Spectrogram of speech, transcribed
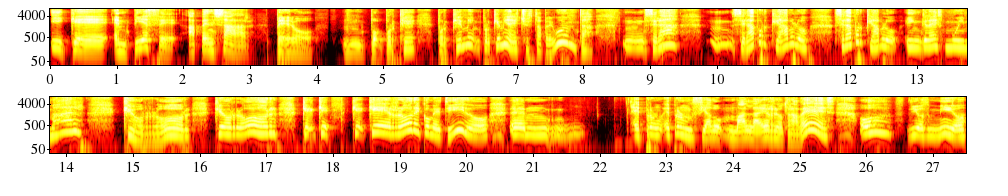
y que empiece a pensar, pero mm, ¿por, qué, por, qué me, ¿por qué me ha hecho esta pregunta? Mm, ¿Será, ¿Será porque hablo, será porque hablo inglés muy mal? ¡Qué horror! ¡Qué horror! ¡Qué, qué, qué, qué error he cometido! Em, He, pronunciado mal la R otra vez. Oh, Dios mío,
